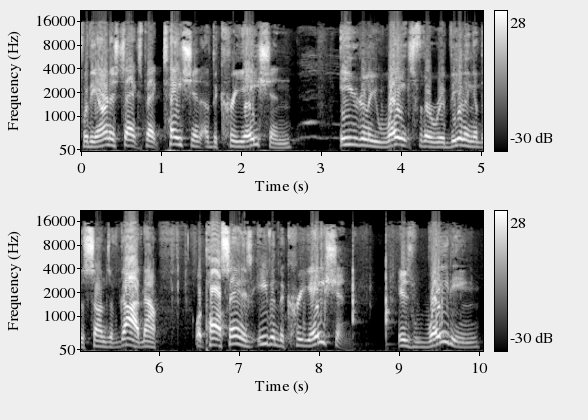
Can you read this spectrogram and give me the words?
For the earnest expectation of the creation eagerly waits for the revealing of the sons of God. Now, what Paul's saying is even the creation is waiting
